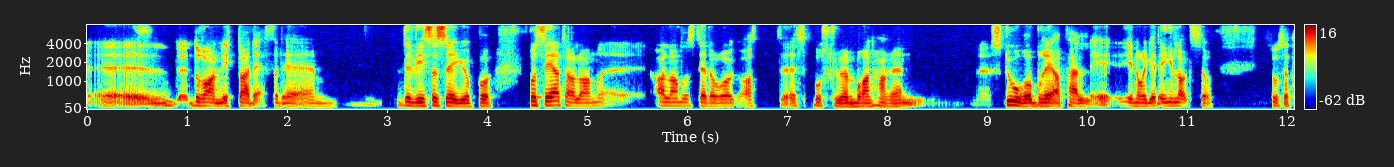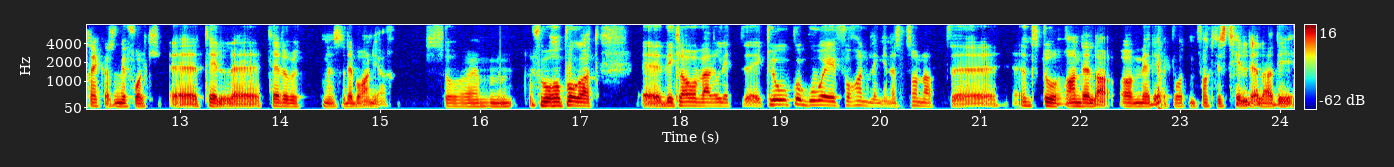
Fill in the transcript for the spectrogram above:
eh, dra nytte av det. For det, det viser seg jo på, på seertall og andre, alle andre steder òg at sportsklubben Brann har en stor og bred appell i, i Norge. Det er ingen lag som stort sett trekker så mye folk til TV-rutene som det Brann gjør. Så um, får håpe òg at Eh, de klarer å være litt eh, kloke og gode i forhandlingene, sånn at eh, en stor andel av mediepåten faktisk tildeler de,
